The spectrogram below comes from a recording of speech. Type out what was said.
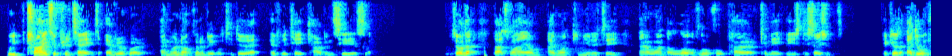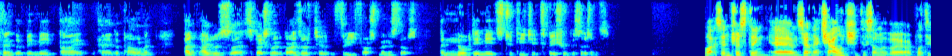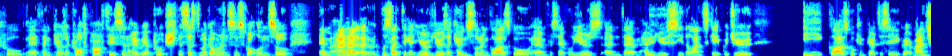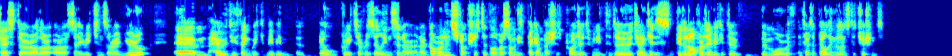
we try to protect everywhere and we're not going to be able to do it if we take carbon seriously. So that that's why I, I want community and I want a lot of local power to make these decisions because I don't think they've been made by uh, the Parliament. I, I was a special advisor to the three First Ministers and nobody made strategic spatial decisions. Well, that's interesting. Um, certainly a challenge to some of our, our political uh, thinkers across parties and how we approach the system of governance in Scotland. So, um, Anna, I would just like to get your view as a councillor in Glasgow um, for several years and um, how you see the landscape. Would you see Glasgow compared to, say, Greater Manchester or other, other city regions around Europe? Um, how do you think we can maybe build greater resilience in our, in our governance structures to deliver some of these big ambitious projects we need to do? Do you think it's good enough, or do you think we could do, do more with in terms of building those institutions?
